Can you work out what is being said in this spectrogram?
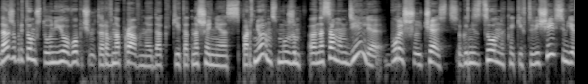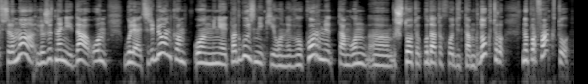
даже при том, что у нее, в общем-то, равноправные да, какие-то отношения с партнером, с мужем, э, на самом деле большую часть организационных каких-то вещей в семье все равно лежит на ней. Да, он гуляет с ребенком, он меняет подгузники, он его кормит, там он э, что-то куда-то ходит там к доктору, но по факту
